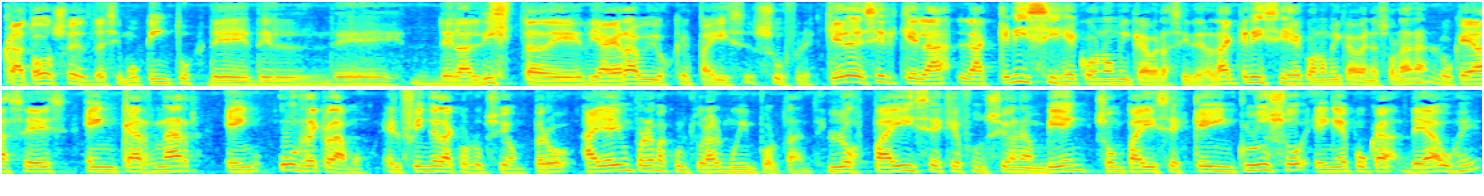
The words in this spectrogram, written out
14, decimoquinto de, de, de, la lista de, de, agravios que el país sufre. Quiere decir que la, la crisis económica brasileña, la crisis económica venezolana, lo que hace es encarnar en un reclamo, el fin de la corrupción. Pero ahí hay un problema cultural muy importante. Los países que funcionan bien son países que incluso en época de auge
